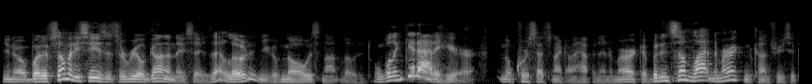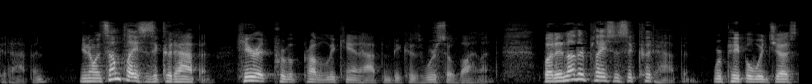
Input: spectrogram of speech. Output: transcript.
You know, but if somebody sees it's a real gun and they say, "Is that loaded?" and you go, "No, it's not loaded." Well, then get out of here. No, of course, that's not going to happen in America, but in some Latin American countries, it could happen. You know, in some places it could happen. Here it prob- probably can't happen because we're so violent. But in other places it could happen, where people would just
